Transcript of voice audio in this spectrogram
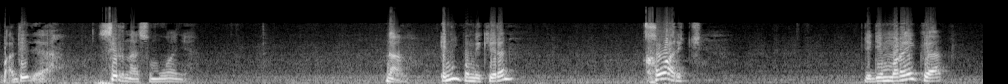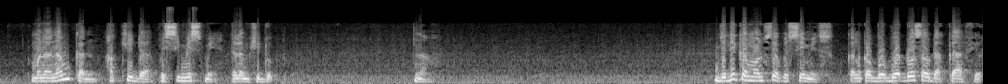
berarti ya sirna semuanya nah ini pemikiran khawarij. Jadi mereka menanamkan akidah pesimisme dalam hidup. Nah. Jadikan manusia pesimis. Karena kalau berbuat dosa sudah kafir.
